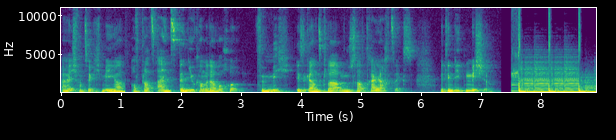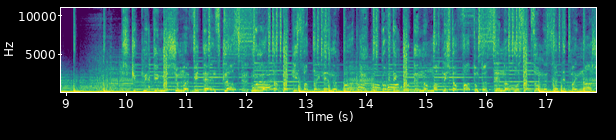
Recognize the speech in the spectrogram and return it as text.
Äh, ich fand es wirklich mega. Auf Platz 1 der Newcomer der Woche für mich ist ganz klar Musa 386 mit dem Lied Mische. Ich geb mir die Mische mal wieder ins Glas. Null auf der Baggies verteilen im Park. Guck auf den nicht auf Fahrt. Unter 10 Euro Samsung, es rettet mein Arsch.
